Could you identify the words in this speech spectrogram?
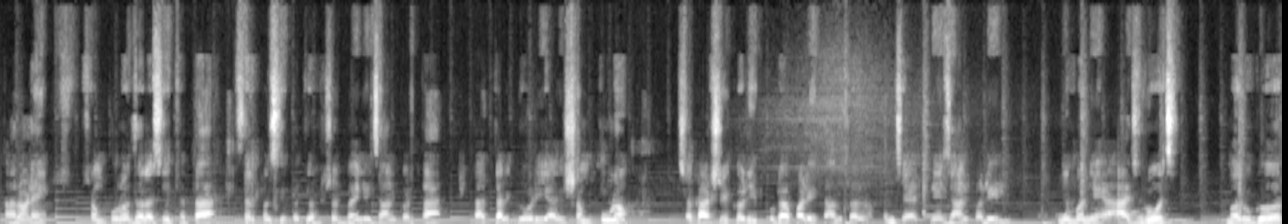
કારણે સંપૂર્ણ ધરાશય થતાં સરપંચ શ્રી પતિ હર્ષદભાઈને જાણ કરતા તાત્કાલિક દોડી આવી સંપૂર્ણ ચકાસણી કરી ફોટા તાલુકા પંચાયતને જાણ કરેલ અને મને આજ રોજ મારું ઘર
